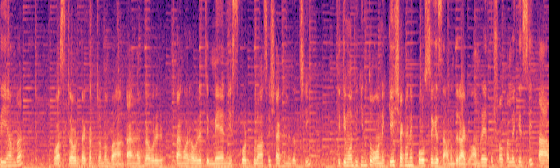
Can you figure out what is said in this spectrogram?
দিয়ে আমরা ওয়াচ টাওয়ার দেখার জন্য বা টাঙ্গর হাওরের টাঙ্গর হাওরের যে মেন স্পটগুলো আছে, সেখানে যাচ্ছি। ইতিমধ্যে কিন্তু অনেকেই সেখানে পৌঁছে গেছে আমাদের আগেও। আমরা এত সকালে গেছি, তার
